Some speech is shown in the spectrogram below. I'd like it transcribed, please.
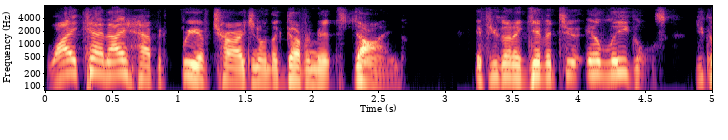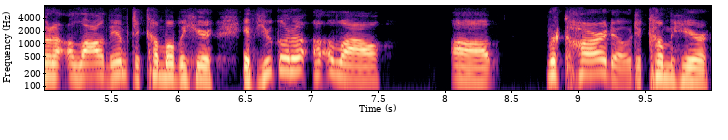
Why can't I have it free of charge and on the government's dime? If you're going to give it to illegals, you're going to allow them to come over here. If you're going to allow uh, Ricardo to come here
